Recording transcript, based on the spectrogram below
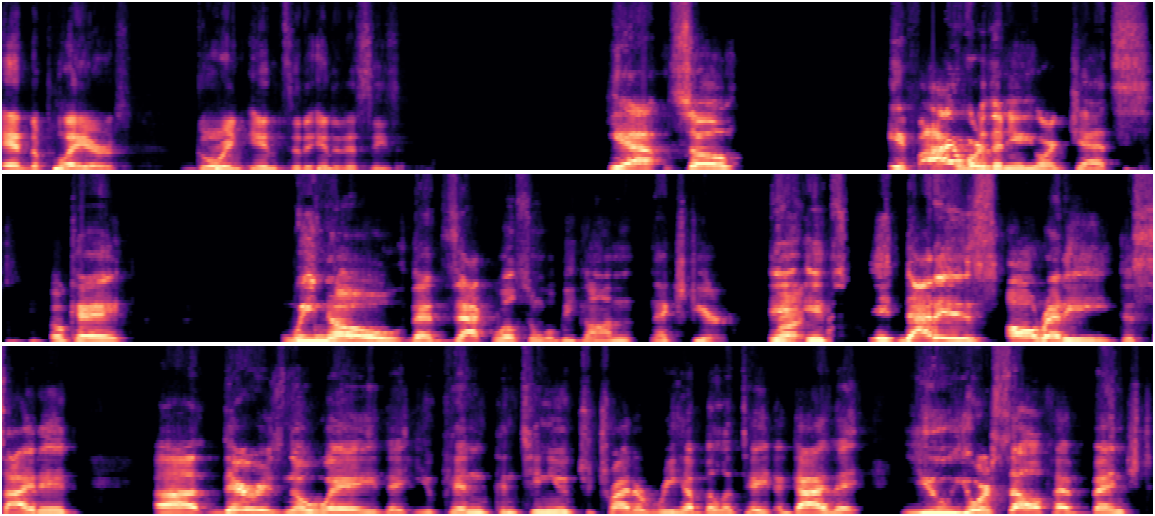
and the players going into the end of this season? Yeah. So if I were the New York Jets, okay, we know that Zach Wilson will be gone next year. Right. It's it, that is already decided. Uh, there is no way that you can continue to try to rehabilitate a guy that you yourself have benched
